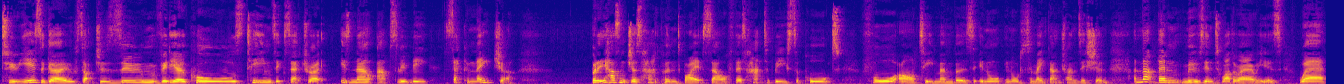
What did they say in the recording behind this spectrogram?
two years ago, such as Zoom, video calls, Teams, etc., is now absolutely second nature. But it hasn't just happened by itself. There's had to be support for our team members in, in order to make that transition. And that then moves into other areas where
